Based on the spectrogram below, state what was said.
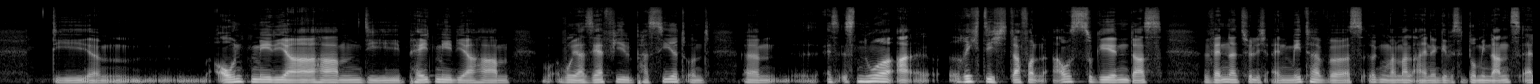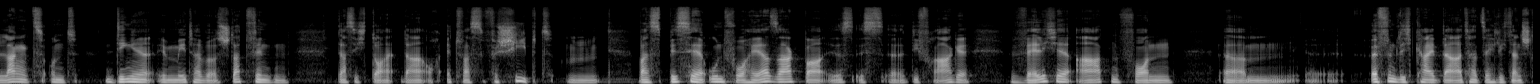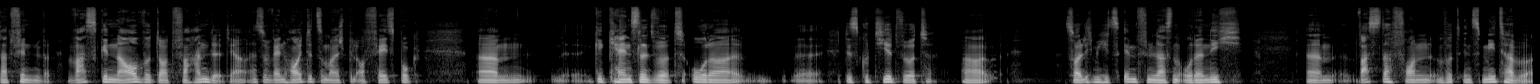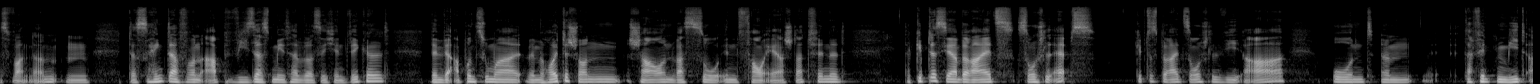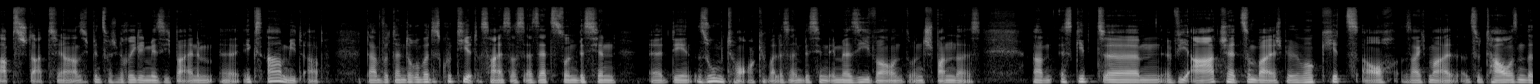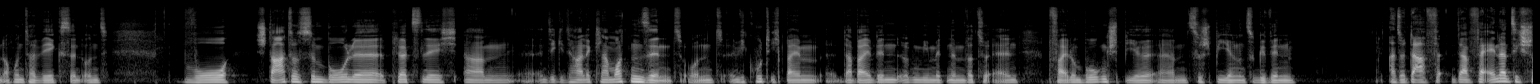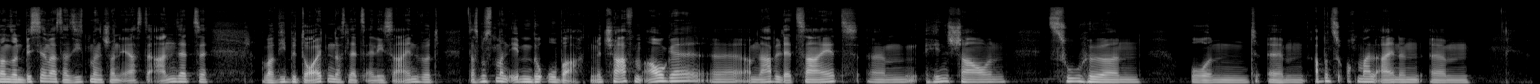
die ähm, Owned Media haben, die Paid Media haben, wo, wo ja sehr viel passiert und ähm, es ist nur äh, richtig davon auszugehen, dass wenn natürlich ein Metaverse irgendwann mal eine gewisse Dominanz erlangt und Dinge im Metaverse stattfinden, dass sich da, da auch etwas verschiebt. Hm, was bisher unvorhersagbar ist, ist äh, die Frage, welche Arten von ähm, äh, Öffentlichkeit da tatsächlich dann stattfinden wird. Was genau wird dort verhandelt? Ja? Also wenn heute zum Beispiel auf Facebook ähm, gecancelt wird oder äh, diskutiert wird, äh, soll ich mich jetzt impfen lassen oder nicht? Ähm, was davon wird ins Metaverse wandern? Hm, das hängt davon ab, wie das Metaverse sich entwickelt. Wenn wir ab und zu mal, wenn wir heute schon schauen, was so in VR stattfindet, da gibt es ja bereits Social Apps, gibt es bereits Social VR und ähm, da finden Meetups statt. Ja? Also ich bin zum Beispiel regelmäßig bei einem äh, XR-Meetup. Da wird dann darüber diskutiert. Das heißt, das ersetzt so ein bisschen äh, den Zoom-Talk, weil es ein bisschen immersiver und, und spannender ist. Ähm, es gibt ähm, VR-Chat zum Beispiel, wo Kids auch, sag ich mal, zu Tausenden auch unterwegs sind und wo Statussymbole plötzlich ähm, digitale Klamotten sind und wie gut ich beim dabei bin, irgendwie mit einem virtuellen Pfeil- und Bogenspiel ähm, zu spielen und zu gewinnen. Also da, da verändert sich schon so ein bisschen was, da sieht man schon erste Ansätze. Aber wie bedeutend das letztendlich sein wird, das muss man eben beobachten. Mit scharfem Auge äh, am Nabel der Zeit ähm, hinschauen, zuhören und ähm, ab und zu auch mal einen, ähm,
